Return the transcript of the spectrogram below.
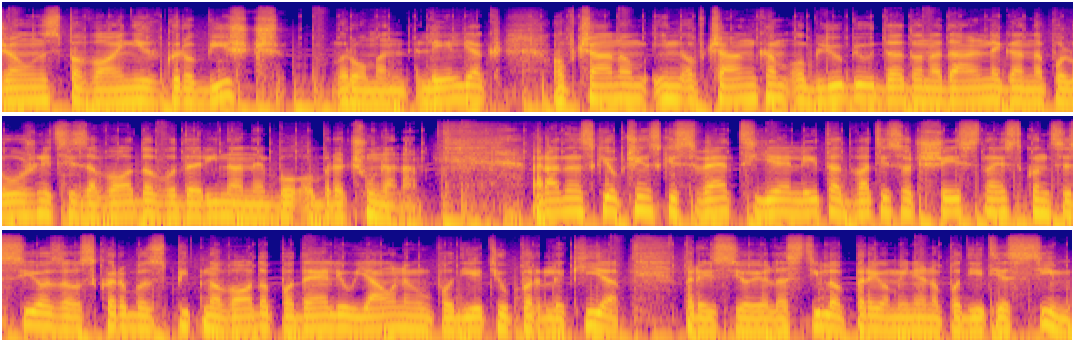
Jones po vojnih grobišč Roman Leljak občanom in občankam obljubil, da do nadaljnega na položnici za vodo vodarina ne bo obračunana. Radenski občinski svet je leta 2016 koncesijo za oskrbo z pitno vodo podelil javnemu podjetju Prlekija, prej si jo je lastilo preomenjeno podjetje Sim.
